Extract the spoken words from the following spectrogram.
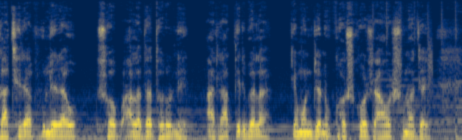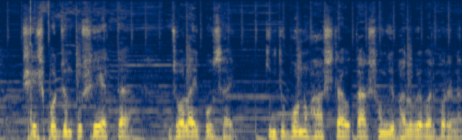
গাছেরা, ফুলেরাও সব আলাদা ধরনের। আর রাতের বেলা কেমন যেন খসখস আওয়াজ শোনা যায়। শেষ পর্যন্ত সে একটা জলায় পৌঁছায়, কিন্তু বন হাঁসটাও তার সঙ্গে ভালো ব্যবহার করে না।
